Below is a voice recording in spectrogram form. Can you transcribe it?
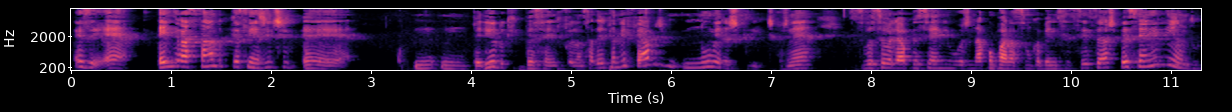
É, é engraçado porque assim, a gente. É, um período que o PCN foi lançado, ele também foi alvo de inúmeras críticas, né? Se você olhar o PCN hoje na comparação com a BNCC, você acha o PCN lindo.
